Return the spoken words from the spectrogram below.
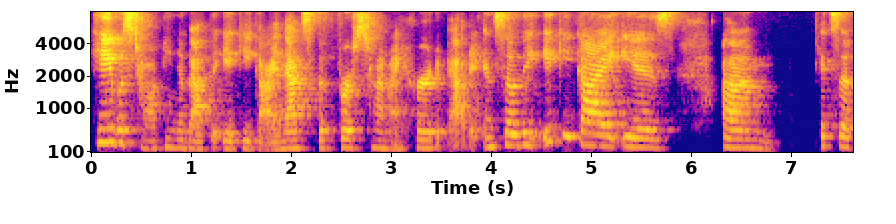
he was talking about the ikigai and that's the first time i heard about it and so the ikigai is um, it's a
